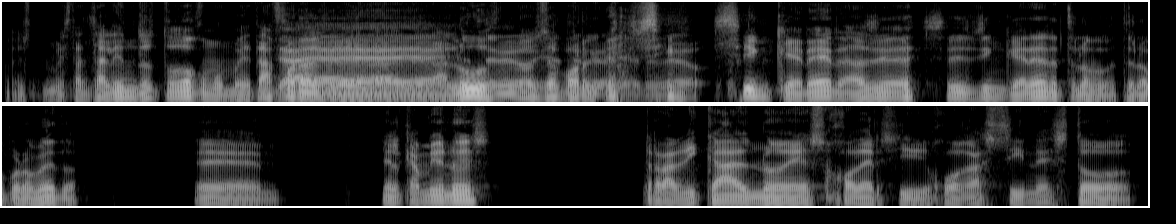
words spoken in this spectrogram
Es- Me están saliendo todo como metáforas Ya, ya, de, la, ya, de ya, la ya luz. veo, no sé por qué. Sin, querer, así sin querer, te lo, te lo prometo. Eh, el cambio no es radical, no es, joder, si juegas sin esto,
